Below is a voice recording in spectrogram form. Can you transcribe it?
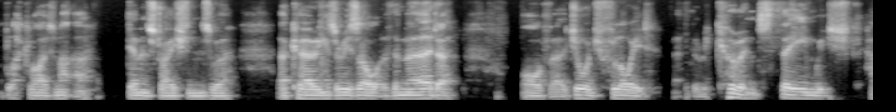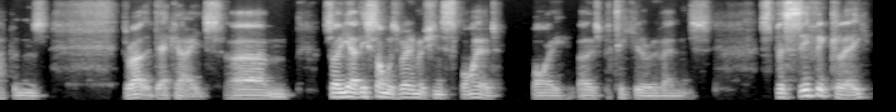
Black Lives Matter demonstrations were occurring as a result of the murder of uh, George Floyd, the recurrent theme which happens throughout the decades. Um, so yeah, this song was very much inspired by those particular events. Specifically,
